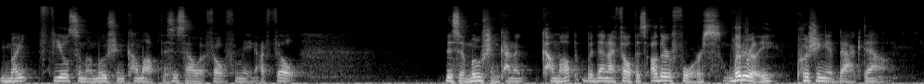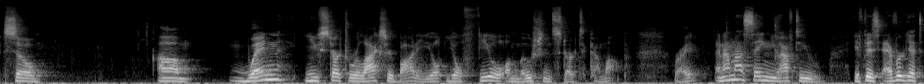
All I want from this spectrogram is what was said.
You might feel some emotion come up. This is how it felt for me. I felt this emotion kind of come up, but then I felt this other force literally pushing it back down. So um, when you start to relax your body, you'll you'll feel emotions start to come up, right? And I'm not saying you have to. If this ever gets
